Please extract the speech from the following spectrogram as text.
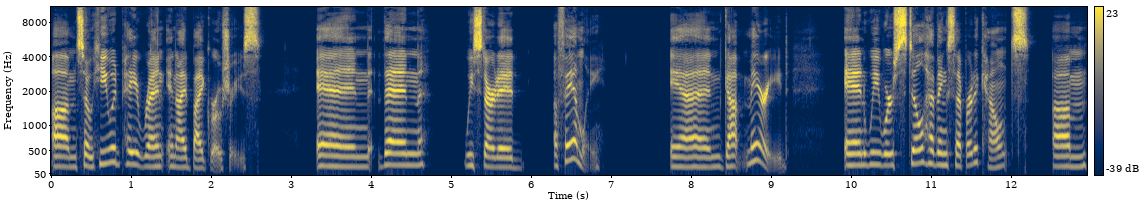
Um, so he would pay rent and I'd buy groceries. And then we started a family and got married. And we were still having separate accounts. Um,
